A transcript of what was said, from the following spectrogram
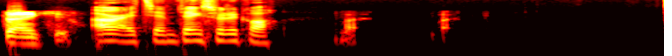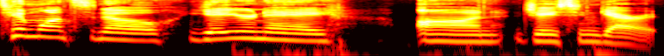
Thank you. All right, Tim. Thanks for the call. Bye. Bye. Tim wants to know yay or nay on Jason Garrett.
